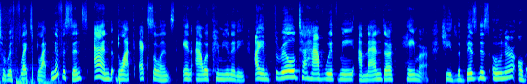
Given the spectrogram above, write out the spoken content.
To reflect Blacknificence and Black excellence in our community. I am thrilled to have with me Amanda Hamer. She's the business owner of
